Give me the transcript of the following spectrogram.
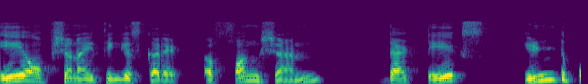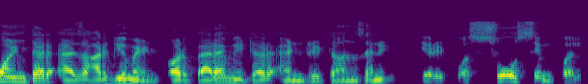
a option I think is correct. A function that takes int pointer as argument or parameter and returns an integer. It was so simple,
